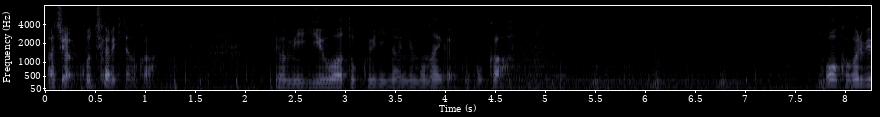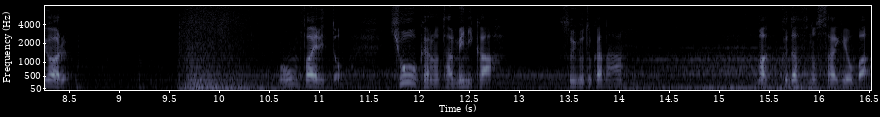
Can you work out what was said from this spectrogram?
あ違う。こっちから来たのか。では右は特に何もないからここか。あかかり火がある。ボンファイレット強化のためにか。そういうことかな。マックダフの作業場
